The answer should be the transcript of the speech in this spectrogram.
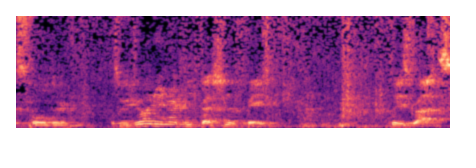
Service folder as we join in our confession of faith. Please rise.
